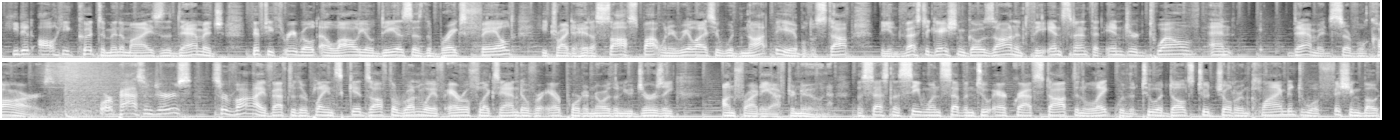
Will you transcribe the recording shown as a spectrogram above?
he did all he could to minimize the damage. 53 year old Eulalio Diaz says the brakes failed. He tried to hit a soft spot when he realized he would not be able to stop. The investigation goes on into the incident that injured 12 and damaged several cars. Four passengers survive after their plane skids off the runway of Aeroflex Andover Airport in northern New Jersey on Friday afternoon. The Cessna C 172 aircraft stopped in a lake where the two adults, two children climbed into a fishing boat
